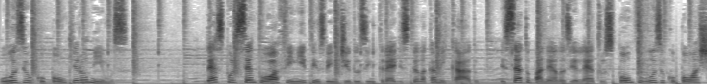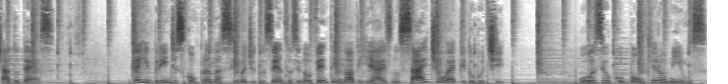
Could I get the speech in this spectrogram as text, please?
Use o cupom Queromimos. 10% off em itens vendidos e entregues pela Camicado, exceto panelas e eletros. Use o cupom Achado 10. Ganhe brindes comprando acima de 299 reais no site ou app do Buti. Use o cupom Queromimos.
